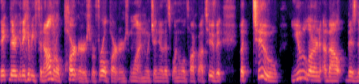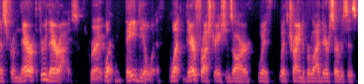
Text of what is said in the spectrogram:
they they can be phenomenal partners, referral partners. One, which I know that's one we'll talk about too. But but two, you learn about business from their through their eyes, right? What they deal with, what their frustrations are with with trying to provide their services,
